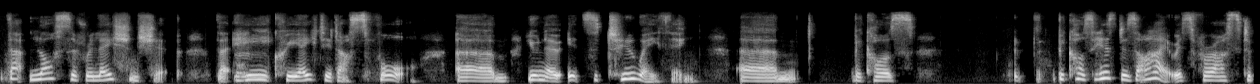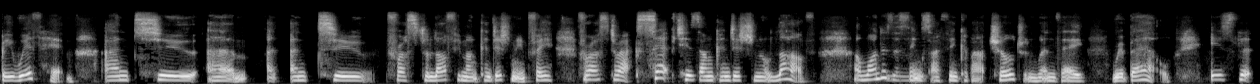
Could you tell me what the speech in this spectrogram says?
That loss of relationship that he created us for, um, you know, it's a two way thing um, because because his desire is for us to be with him and to um, and- and to for us to love him unconditionally for for us to accept his unconditional love. And one of the things i think about children when they rebel is that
